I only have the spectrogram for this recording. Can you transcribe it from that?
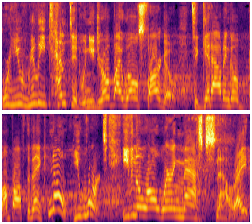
Were you really tempted when you drove by Wells Fargo to get out and go bump off the bank? No, you weren't, even though we're all wearing masks now, right?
